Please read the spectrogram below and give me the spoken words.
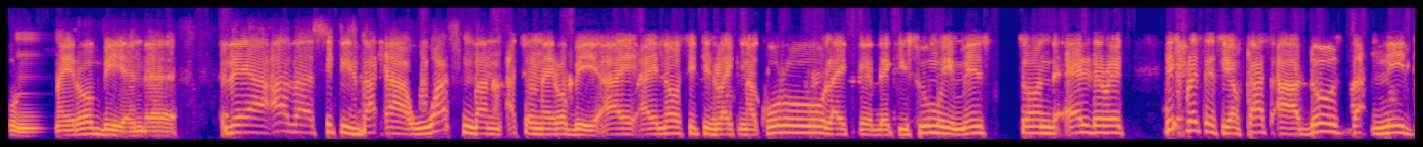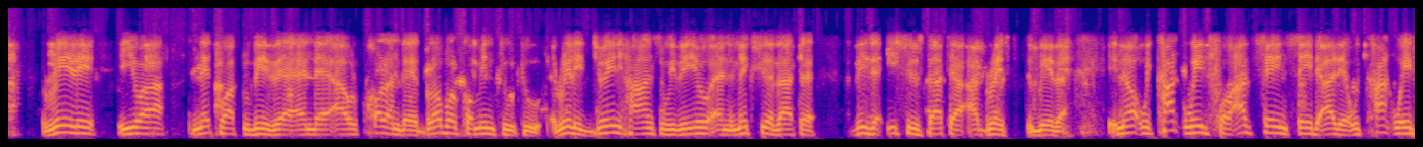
Nairobi and uh, there are other cities that are worse than actual Nairobi. I, I know cities like Nakuru, like uh, the Kisumu, Maidstone, Eldoret. These places you have touched are those that need really your network to be there. And uh, I will call on the global community to, really join hands with you and make sure that uh, these are issues that are addressed together. You know, we can't wait for, as Shane said earlier, we can't wait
